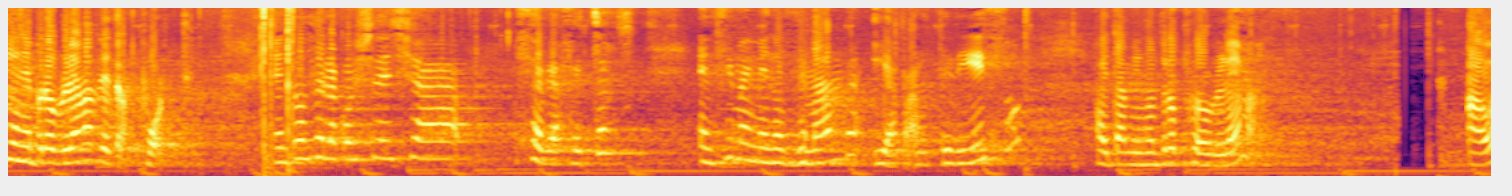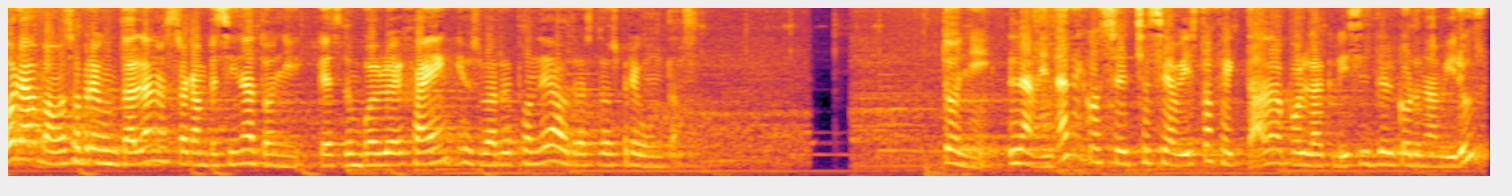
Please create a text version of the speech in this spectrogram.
tiene problemas de transporte. Entonces la cosecha se ve afectada. Encima hay menos demanda y aparte de eso, hay también otros problemas. Ahora vamos a preguntarle a nuestra campesina Toñi, que es de un pueblo de Jaén y nos va a responder a otras dos preguntas. Toñi, ¿la venta de cosecha se ha visto afectada por la crisis del coronavirus?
